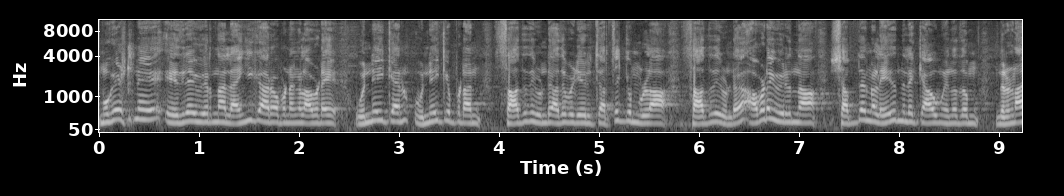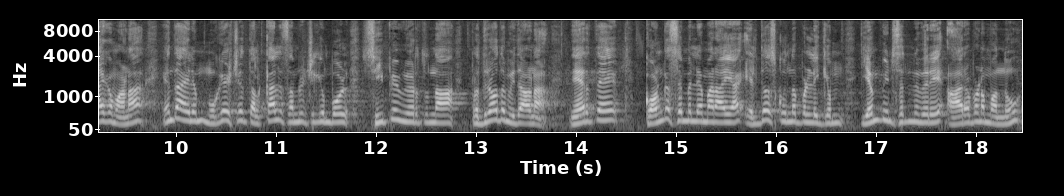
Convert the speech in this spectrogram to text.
മുകേഷിനെ എതിരെ ഉയർന്ന ലൈംഗിക ആരോപണങ്ങൾ അവിടെ ഉന്നയിക്കാൻ ഉന്നയിക്കപ്പെടാൻ സാധ്യതയുണ്ട്. അതുവഴി ഒരു ചർച്ചയ്ക്കുമുള്ള സാധ്യതയുണ്ട്. അവിടെ ഉയരുന്ന ശബ്ദങ്ങൾ ഏത് നിലയ്ക്കാവും എന്നതും നിർണായകമാണ്. എന്തായാലും മുകേഷ് തൽക്കാലം സംരക്ഷിക്കുമ്പോൾ സി പി എം ഉയർത്തുന്ന പ്രതിരോധം ഇതാണ്. നേരത്തെ കോൺഗ്രസ് എം എൽ എമാരായ എൽദോസ് കുന്നപ്പള്ളിക്കും എം വിൻസെന്റിനും വരെ ആരോപണം വന്നു.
